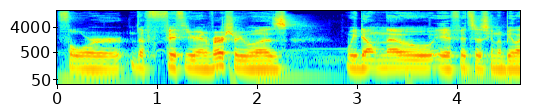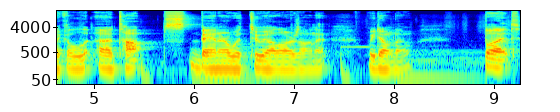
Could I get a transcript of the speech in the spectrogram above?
for the fifth year anniversary was. We don't know if it's just going to be like a, a top banner with two LRs on it. We don't know, but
